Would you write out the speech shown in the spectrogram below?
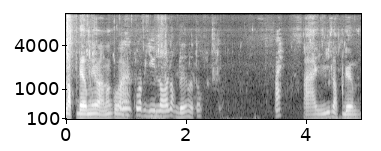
หลบเดิมดีกว่ามั้งกเอว่าอกลัวไปยืนรอหลอกเดินเหรอตุ๊ก à dưới lọc đường.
